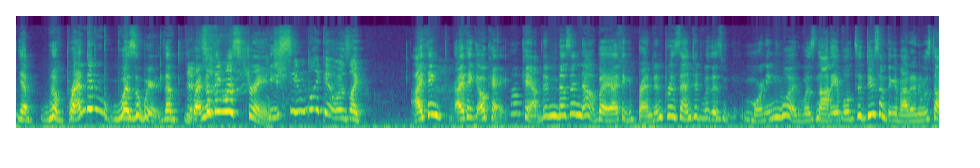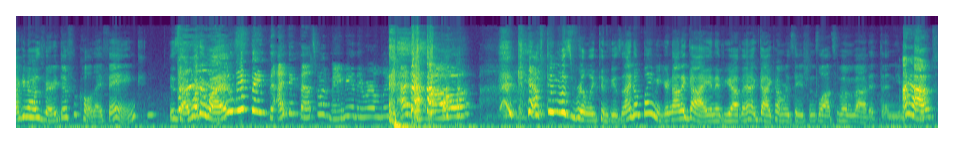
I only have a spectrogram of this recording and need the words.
Yeah, no, Brendan was a weird. The Yes. Brendan thing was strange. He seemed like it was like, I think I think okay, Camden doesn't know, but I think Brendan presented with his morning wood was not able to do something about it and was talking about it was very difficult. I think is that what it was? I think th- I think that's what maybe they were alluding. I don't know. Captain was really confused, and I don't blame you. You're not a guy, and if you haven't had guy conversations, lots of them about it, then you. I have.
